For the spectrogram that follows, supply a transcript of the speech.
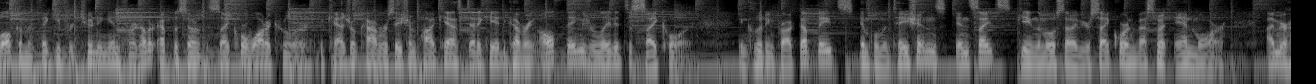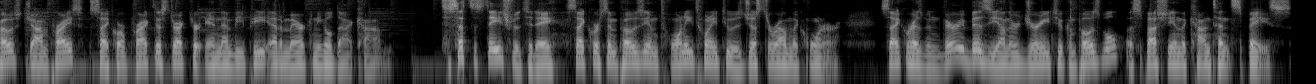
welcome and thank you for tuning in for another episode of the Sitecore Water Cooler, the casual conversation podcast dedicated to covering all things related to Sitecore, including product updates, implementations, insights, getting the most out of your Sitecore investment, and more. I'm your host, John Price, Sitecore Practice Director and MVP at AmericanEagle.com. To set the stage for today, Sitecore Symposium 2022 is just around the corner. Sitecore has been very busy on their journey to composable, especially in the content space.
